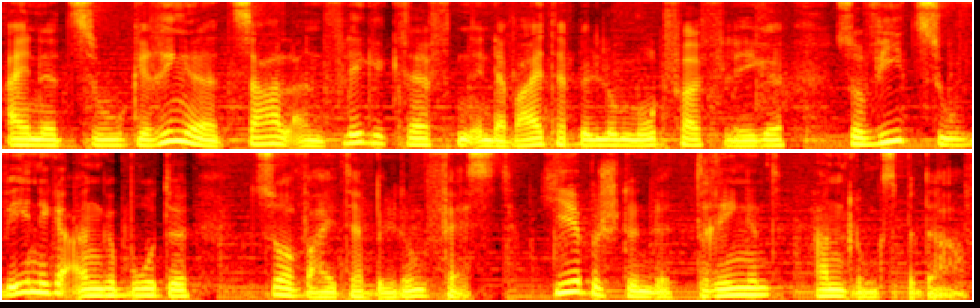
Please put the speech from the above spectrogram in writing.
eine zu geringe Zahl an Pflegekräften in der Weiterbildung Notfallpflege sowie zu wenige Angebote zur Weiterbildung fest. Hier bestünde dringend Handlungsbedarf.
